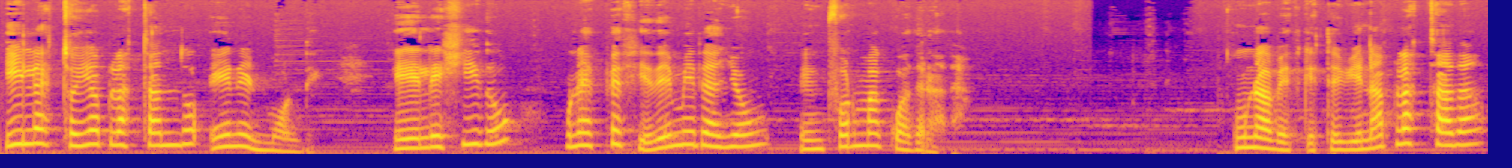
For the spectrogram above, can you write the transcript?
y la estoy aplastando en el molde. He elegido una especie de medallón en forma cuadrada. Una vez que esté bien aplastada,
